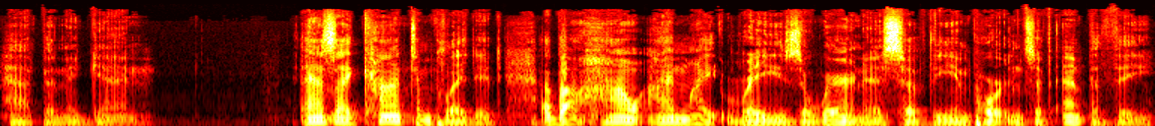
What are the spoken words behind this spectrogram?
happen again. As I contemplated about how I might raise awareness of the importance of empathy,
